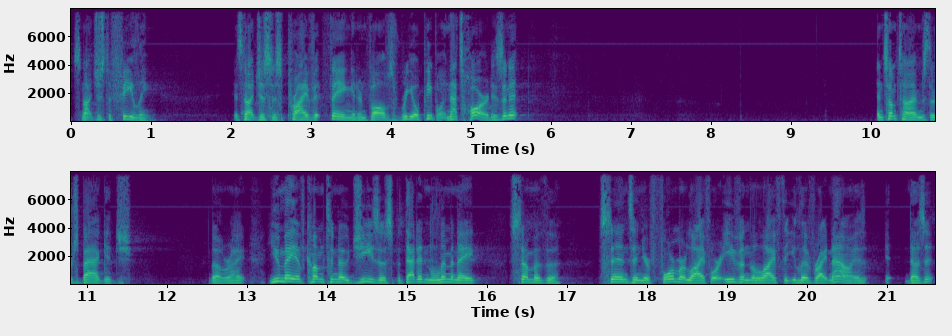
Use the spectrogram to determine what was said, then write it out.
It's not just a feeling, it's not just this private thing. It involves real people. And that's hard, isn't it? And sometimes there's baggage, though, right? You may have come to know Jesus, but that didn't eliminate some of the sins in your former life or even the life that you live right now, does it?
